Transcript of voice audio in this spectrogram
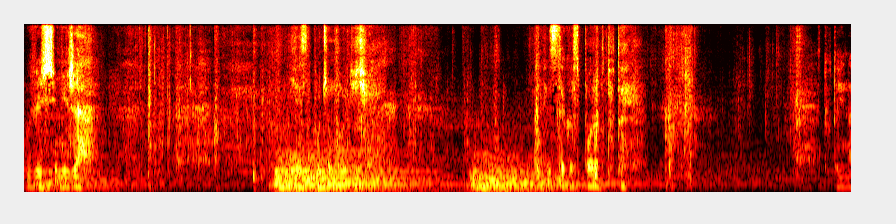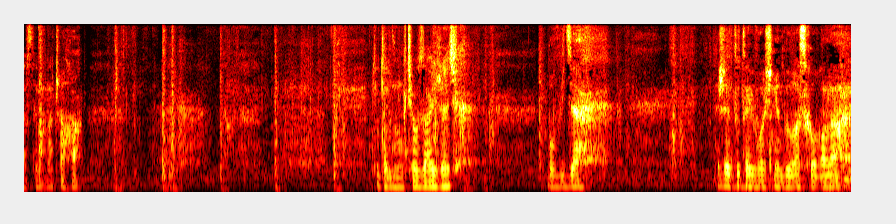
Uwierzcie mi, że jest po czym chodzić. Jest tego sporo tutaj. Tutaj następna czacha. Tutaj bym chciał zajrzeć, bo widzę, że tutaj właśnie była schowana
